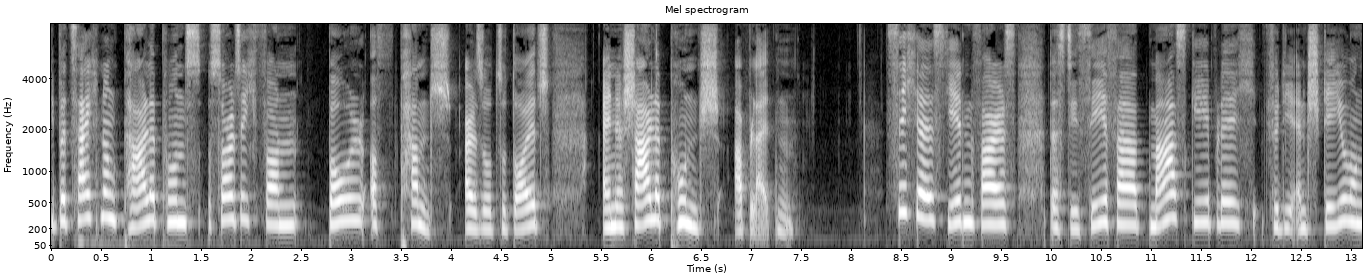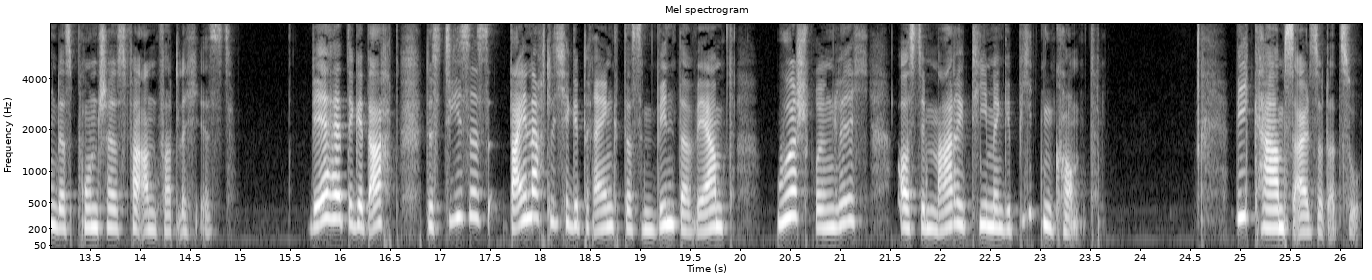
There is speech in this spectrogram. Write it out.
Die Bezeichnung Palepunz soll sich von Bowl of Punch, also zu Deutsch eine Schale Punsch, ableiten. Sicher ist jedenfalls, dass die Seefahrt maßgeblich für die Entstehung des Punsches verantwortlich ist. Wer hätte gedacht, dass dieses weihnachtliche Getränk, das im Winter wärmt, ursprünglich aus den maritimen Gebieten kommt? Wie kam es also dazu?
